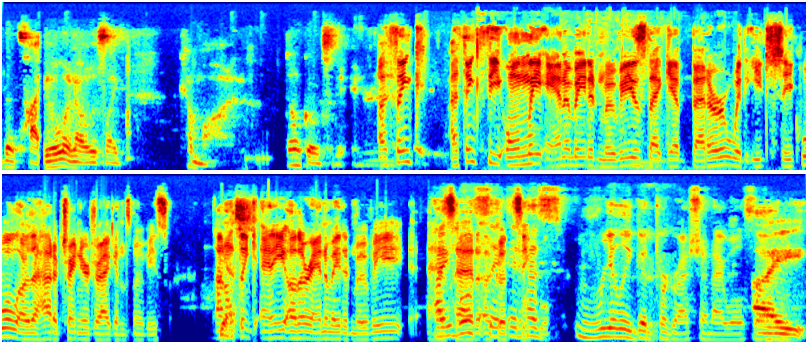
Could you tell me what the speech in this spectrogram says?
the title and I was like, come on, don't go to the internet. I think I think the only animated movies that get better with each sequel are the How to Train Your Dragons movies. I don't think any other animated movie has I had a say good it sequel. has really good progression. I will say. I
